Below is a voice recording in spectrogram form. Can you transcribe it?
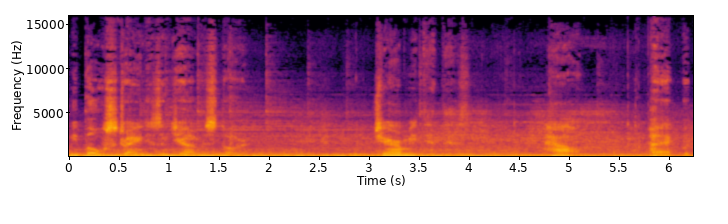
We both strangers in Jeremy's store. Jeremy did this. How? The pack, but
